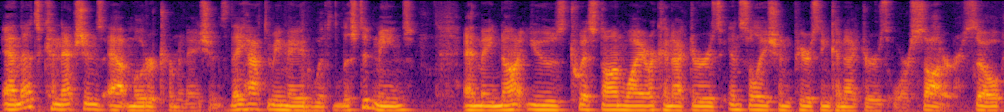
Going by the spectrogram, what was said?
and that's connections at motor terminations. They have to be made with listed means and may not use twist-on wire connectors, insulation piercing connectors, or solder. So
